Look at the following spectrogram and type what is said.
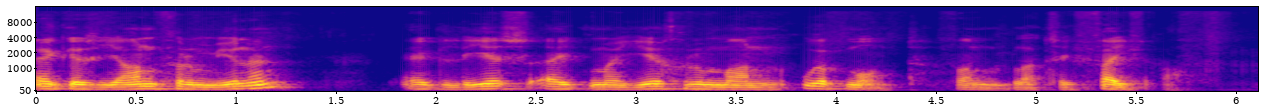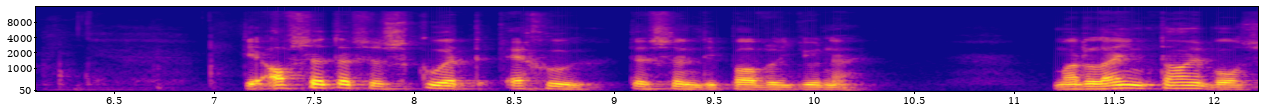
Ek is Jan Vermeulen. Ek lees uit my jeugroman Oopmond van bladsy 5 af. Die afsitter se skoot ekho tussen die paviljoene. Marlene Taaibos,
